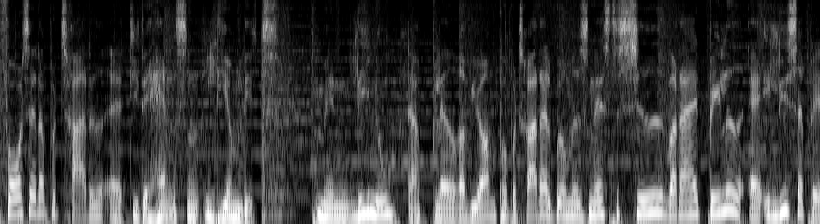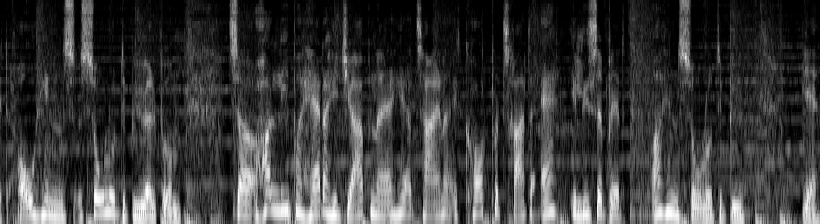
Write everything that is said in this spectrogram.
fortsætter portrættet af Ditte Hansen lige om lidt. Men lige nu, der bladrer vi om på portrætalbumets næste side, hvor der er et billede af Elisabeth og hendes solodebutalbum. Så hold lige på hat og hijab, når jeg her tegner et kort portræt af Elisabeth og hendes solodebut. Ja,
